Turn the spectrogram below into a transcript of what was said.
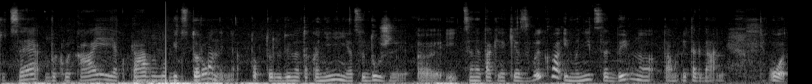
то це викликає, як правило, відсторонення. Тобто людина така, ні, ні, це дуже е, і це не так, як я звикла, і мені це дивно там і так далі. От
